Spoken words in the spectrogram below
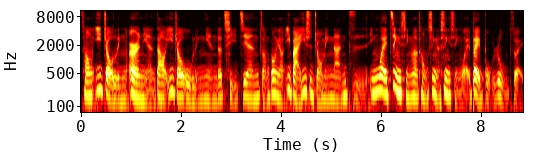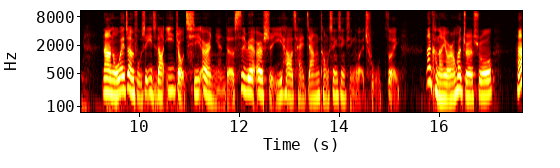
从一九零二年到一九五零年的期间，总共有一百一十九名男子因为进行了同性的性行为被捕入罪。那挪威政府是一直到一九七二年的四月二十一号才将同性性行为除罪。那可能有人会觉得说，啊，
